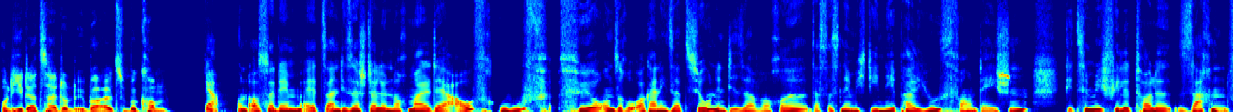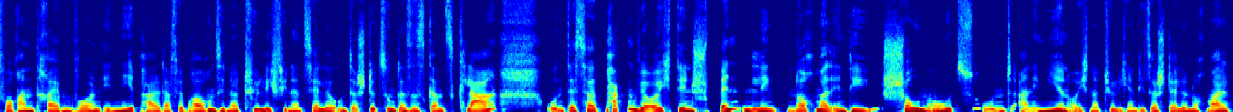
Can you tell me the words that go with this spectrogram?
und jederzeit und überall zu bekommen. Ja, und außerdem jetzt an dieser Stelle nochmal der Aufruf für unsere Organisation in dieser Woche. Das ist nämlich die Nepal Youth Foundation, die ziemlich viele tolle Sachen vorantreiben wollen in Nepal. Dafür brauchen sie natürlich finanzielle Unterstützung, das ist ganz klar. Und deshalb packen wir euch den Spendenlink nochmal in die Show Notes und animieren euch natürlich an dieser Stelle nochmal.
